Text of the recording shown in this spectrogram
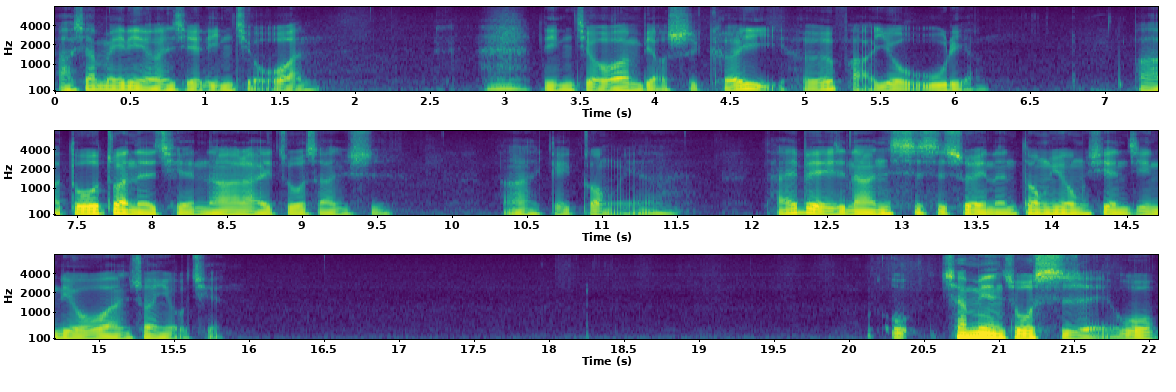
啊，下面一定有人写零九万，零九万表示可以合法又无良，把多赚的钱拿来做善事啊，给供呀。台北男四十岁能动用现金六万算有钱。我下面说是诶、我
